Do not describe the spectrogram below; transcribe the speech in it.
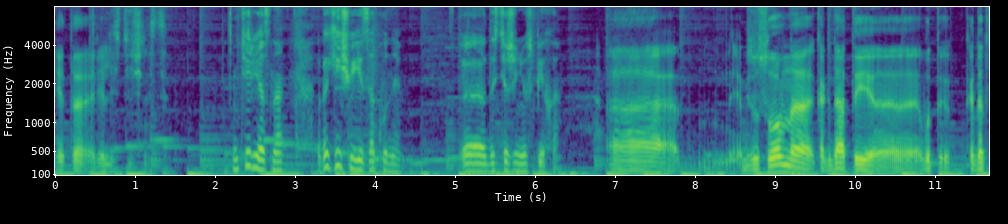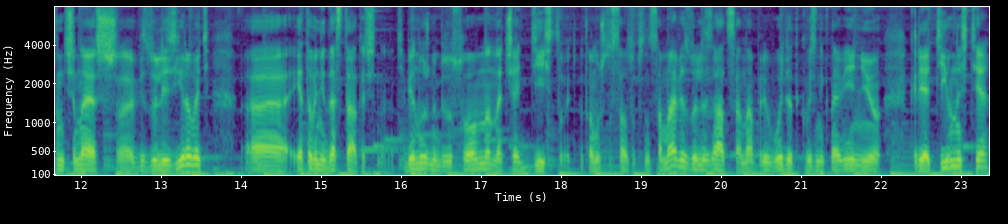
это реалистичность. Интересно. А какие еще есть законы э, достижения успеха? А, безусловно, когда ты э, вот когда ты начинаешь э, визуализировать, э, этого недостаточно. Тебе нужно, безусловно, начать действовать, потому что, собственно, сама визуализация, она приводит к возникновению креативности,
